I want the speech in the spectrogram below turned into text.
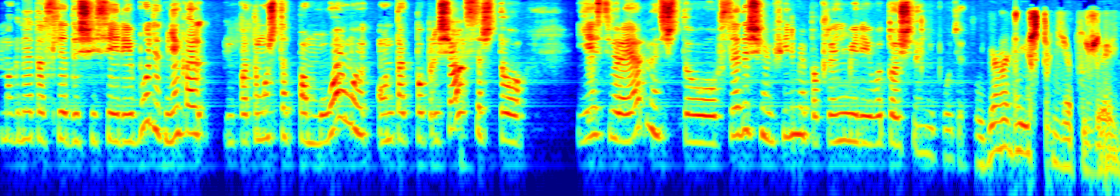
Магнета в следующей серии будет, мне кажется, потому что, по-моему, он так попрощался, что есть вероятность, что в следующем фильме, по крайней мере, его точно не будет. Я надеюсь, что нет уже.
